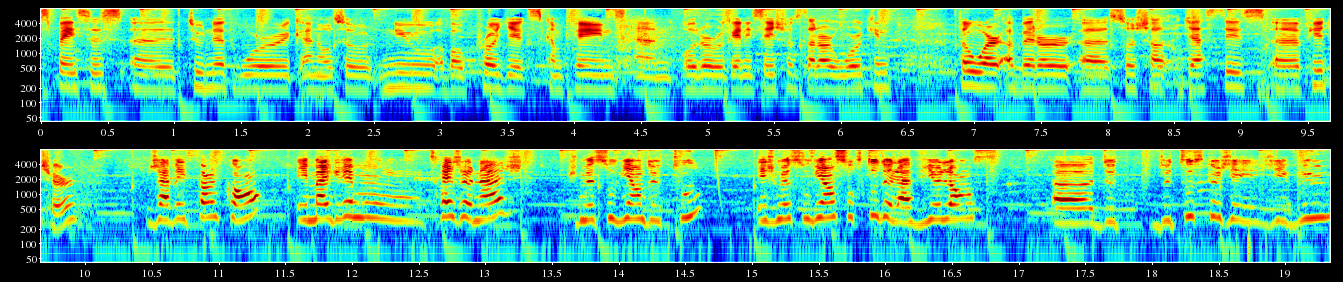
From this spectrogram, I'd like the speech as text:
spaces uh, to network and also new about projects, campaigns and other organizations that are working toward a better uh, social justice uh, future. J'avais 5 ans et malgré mon très jeune âge, je me souviens de tout et je me souviens surtout de la violence, euh, de, tout ce que j'ai vu,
